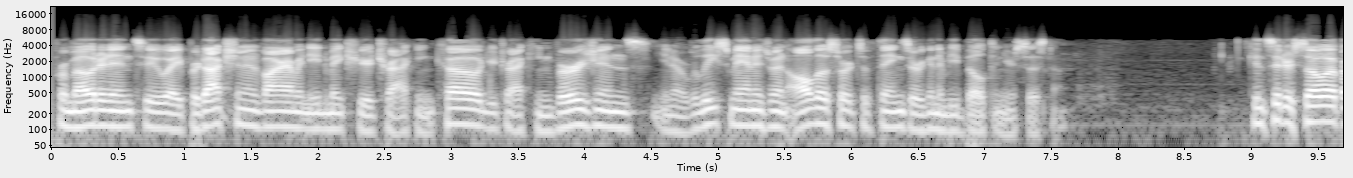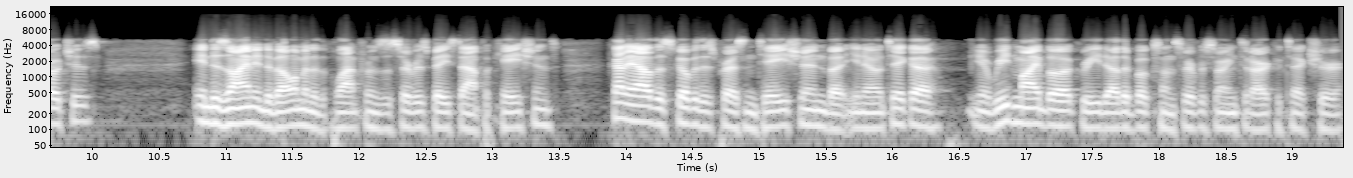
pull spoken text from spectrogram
promote it into a production environment. You need to make sure you're tracking code, you're tracking versions, you know, release management, all those sorts of things are going to be built in your system. Consider SOA approaches in design and development of the platforms of service-based applications kind of out of the scope of this presentation, but you know, take a you know, read my book, read other books on service-oriented architecture.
